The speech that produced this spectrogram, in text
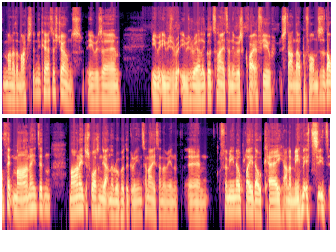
man of the match, didn't he, Curtis Jones? He was, um, he, he was he was really good tonight, and there was quite a few standout performances. I don't think Mane didn't. Mane just wasn't getting the rub of the green tonight, and I mean, um, Firmino played okay, and I mean, it's, it's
